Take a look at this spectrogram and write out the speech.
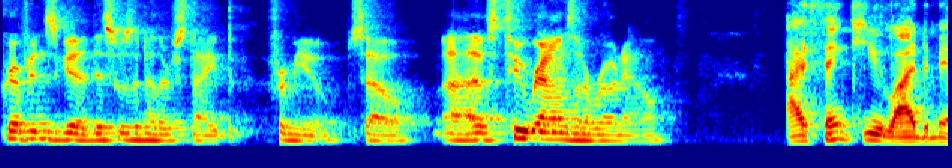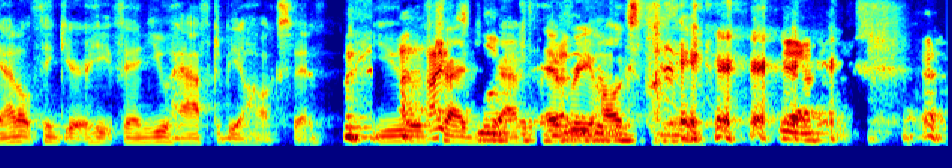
Griffin's good. This was another snipe from you. So uh, it was two rounds in a row now. I think you lied to me. I don't think you're a Heat fan. You have to be a Hawks fan. You have tried to draft every Hawks player. yeah.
